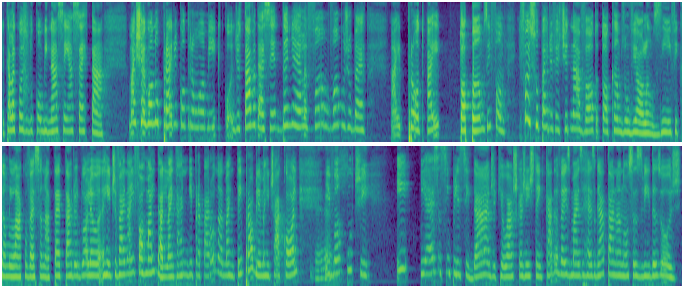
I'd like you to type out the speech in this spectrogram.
aquela coisa do combinar sem acertar. Mas chegou no prédio, encontramos um amigo que estava descendo. Daniela, vamos, vamos, Gilberto. Aí pronto, aí topamos e fomos. E foi super divertido. Na volta, tocamos um violãozinho, ficamos lá conversando até tarde. Eu digo, olha, a gente vai na informalidade. Lá em casa ninguém preparou nada, mas não tem problema, a gente acolhe Verdade. e vamos curtir. E, e é essa simplicidade que eu acho que a gente tem que cada vez mais resgatar nas nossas vidas hoje.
